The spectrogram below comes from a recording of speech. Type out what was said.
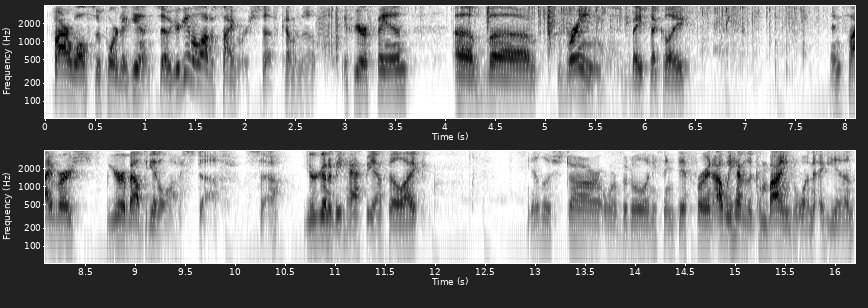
Firewall support again. So you're getting a lot of Cyber stuff coming up. If you're a fan of uh, VRAINS, basically, and Cyverse, you're about to get a lot of stuff. So you're going to be happy, I feel like. Yellow Star, Orbital, anything different? Oh, we have the combined one again.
